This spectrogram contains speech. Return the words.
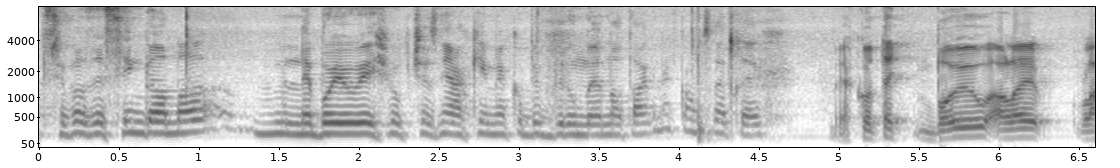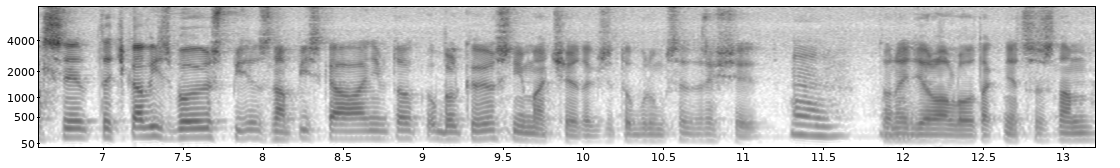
třeba se singlama nebojuješ občas nějakým jakoby brumem a tak na koncertech? Jako teď bojuju, ale vlastně teďka víc bojuju spí- s napískáváním toho oblkového snímače, takže to budu muset řešit. Hmm. To nedělalo, tak něco se tam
